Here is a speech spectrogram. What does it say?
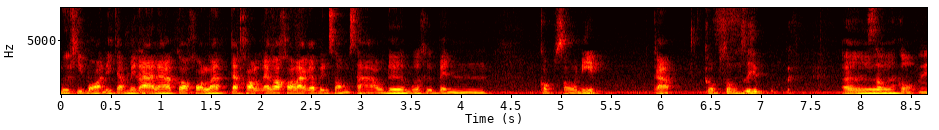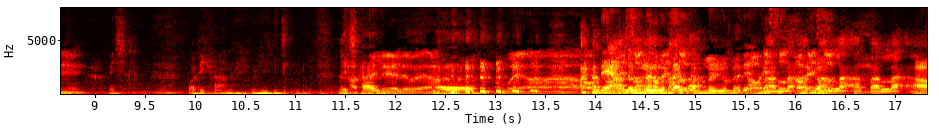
มือคีย์บอร์ดนี่จำไม่ได้แล้ว ก็คอรัสแต่คอแล้วก็คอรัสก็เป็นสองสาวเดิมก็คือเป็นกบโซนิดกับ กบทรงสิบเออสองกบนี่เองไม่ใช่ปฏิหารไม่มีจริงไม่ขัดใช่ ไปเรื่อยเลยเว้ยเอาเออ เอาเว้ยเอาเอาเอาเนี่ยอาจให้นสุดลืมเอาแล้วให้สุดจนลืมแล้วเนี่ยเอาให้ตันสุดละเอาให้ตัสุนด ละอะตันละอ๋อ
